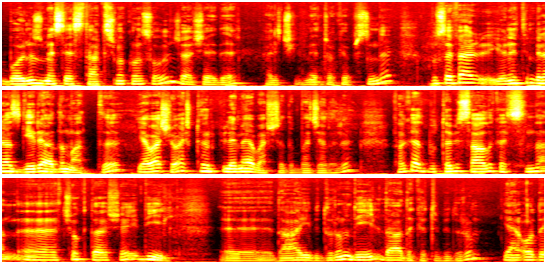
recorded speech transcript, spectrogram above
boynuz meselesi tartışma konusu olunca şeyde Haliç Metro Köprüsü'nde bu sefer yönetim biraz geri adım attı. Yavaş yavaş törpülemeye başladı bacaları. Fakat bu tabii sağlık açısından e, çok da şey değil. E, daha iyi bir durum değil, daha da kötü bir durum. Yani orada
